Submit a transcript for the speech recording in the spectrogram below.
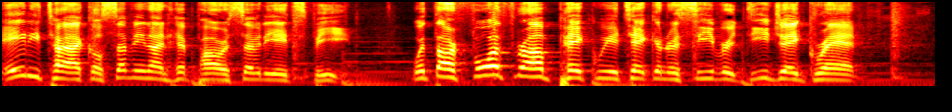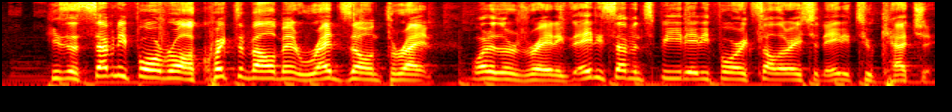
80 tackles, 79 hit power, 78 speed. With our fourth round pick, we are taking receiver DJ Grant. He's a 74 overall quick development red zone threat. What are those ratings? 87 speed, 84 acceleration, 82 catching.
